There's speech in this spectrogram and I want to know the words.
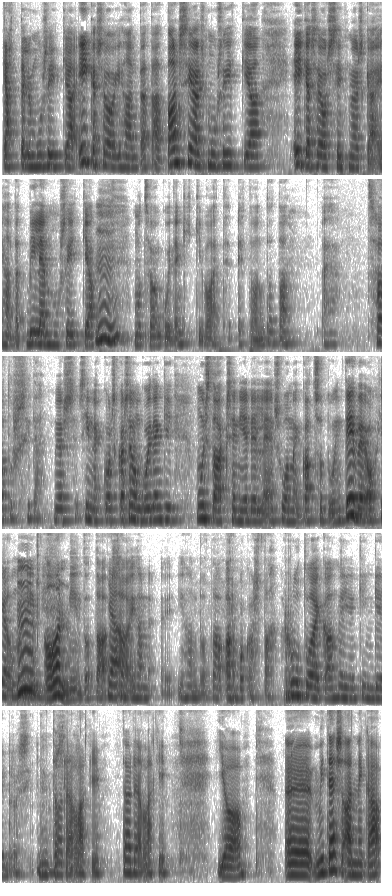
kättelymusiikkia, eikä se ole ihan tätä tanssiaismusiikkia, eikä se ole sitten myöskään ihan tätä bilemusiikkia, mm. mutta se on kuitenkin kiva, että, että on tota, saatu sitä myös sinne, koska se on kuitenkin muistaakseni edelleen Suomen katsotuin TV-ohjelma, Mm, niin, on. niin tota, Joo. saa ihan, ihan tota arvokasta ruutuaikaa meidänkin genre sitten. Todellakin, todellakin. Joo. Öö, mites Annika,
